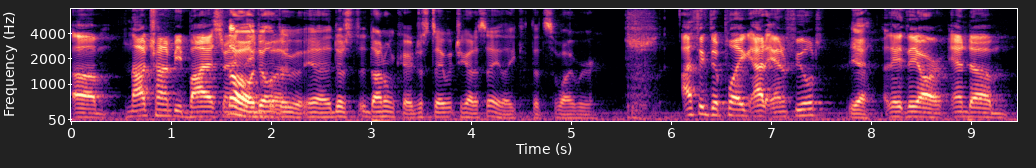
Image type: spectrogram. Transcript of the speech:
Um, not trying to be biased or No, anything. don't but do it. Yeah, just I don't care. Just say what you got to say. Like that's why we're. I think they're playing at Anfield. Yeah. They, they are, and um,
